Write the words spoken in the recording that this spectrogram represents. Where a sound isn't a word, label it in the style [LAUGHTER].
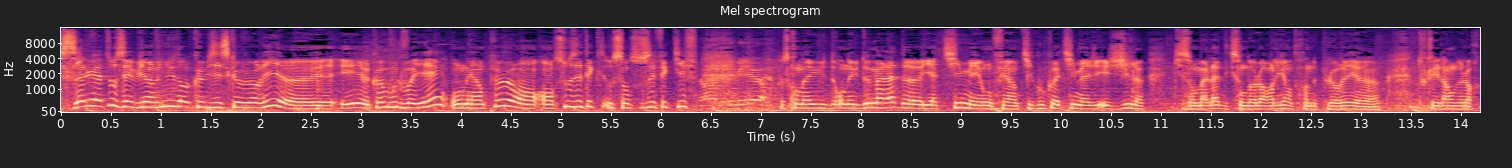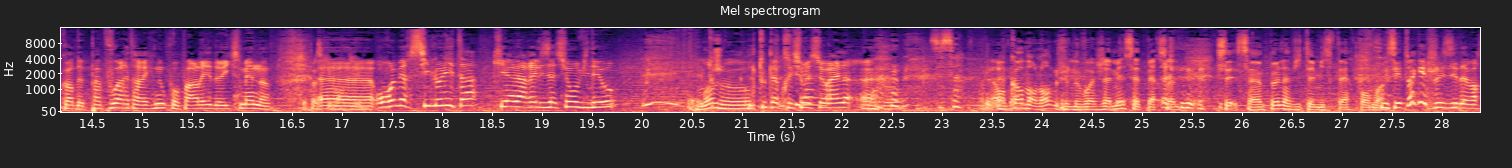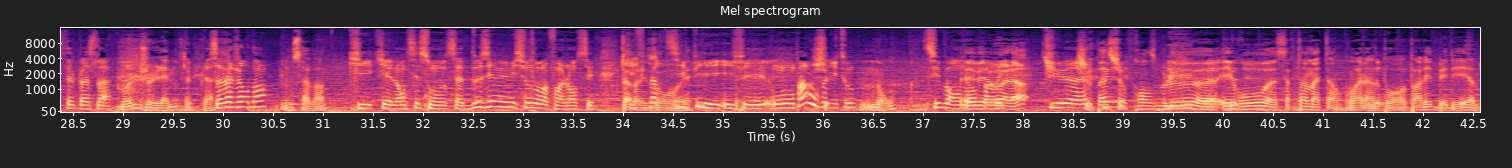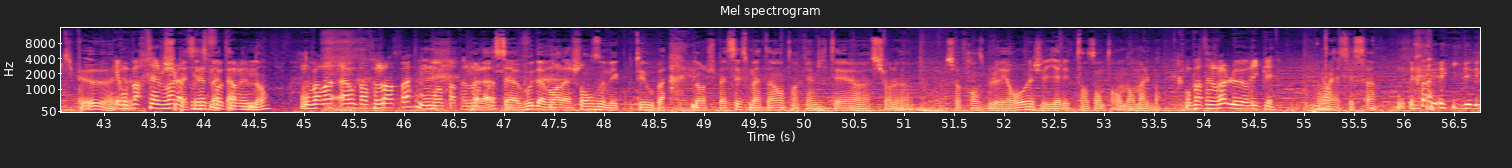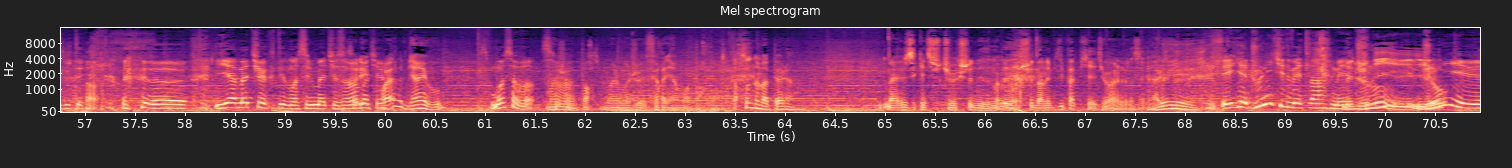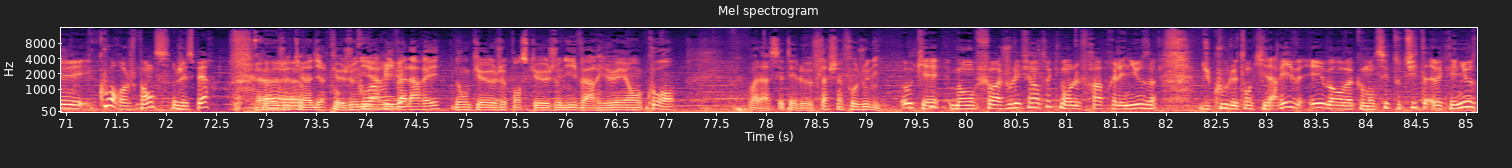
Salut à tous et bienvenue dans Comics Discovery. euh, et euh, comme vous le voyez, on est un peu en, en sous-effectif. Parce qu'on a eu, on a eu deux malades. euh, Il y a Tim et on fait un petit coucou à Tim et Gilles qui sont malades, qui sont dans leur lit en train de pleurer euh, toutes les larmes de leur corps de pas pouvoir être avec nous pour parler de X-Men. Euh, on remercie Lolita qui est à la réalisation vidéo. Bonjour. Toute la pression est sur elle. [LAUGHS] Encore dans l'angle, je ne vois jamais cette personne. [LAUGHS] C'est c'est un peu l'invité mystère pour moi. mais c'est toi qui as choisi d'avoir cette place-là. Moi, je l'aime cette place. Ça va Jordan? Ça va. qui, qui a lancé son, sa deuxième émission de enfin lancé T'as qui raison, participe ouais. il, il fait on en parle ou Je- pas du tout? Non. si bon on Eh en ben parle voilà. tu euh, Je passe sur France Bleu euh, [LAUGHS] Héros euh, certains matins. Voilà, pour parler de BD un petit peu. Et on partagera la prochaine fois matin. quand même. Non. On parlera ah, on partagera pas on va partagera Voilà, c'est à vous d'avoir la chance de m'écouter ou pas. Non, je suis passé ce matin en tant qu'invité euh, sur le sur France Bleu Héros et je vais y aller de temps en temps normalement. on partagera le replay Ouais, c'est ça. [LAUGHS] il est dégoûté [LAUGHS] Euh, il y a Mathieu à côté de moi salut Mathieu ça Salut. va Mathieu? Ouais, bien et vous? Moi ça va ça moi, je, va. porte- moi, moi, je fais rien, moi, par contre. Personne ne m'appelle. Ouais, Qu'est-ce que tu veux que je te dise Moi, Je suis dans les petits papiers, tu vois. je sais. Allez. et il y a Johnny qui devait être là mais, Mais Johnny, il- Johnny est court je pense j'espère Euh, je Euh, tiens à dire que pour- Johnny pour arrive arriver à l'arrêt, donc euh, je pense que Johnny va arriver en courant. Voilà, c'était le flash info Johnny. Ok, bon, on fera, je voulais faire un truc, mais on le fera après les news. Du coup, le temps qu'il arrive, et ben, on va commencer tout de suite avec les news.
